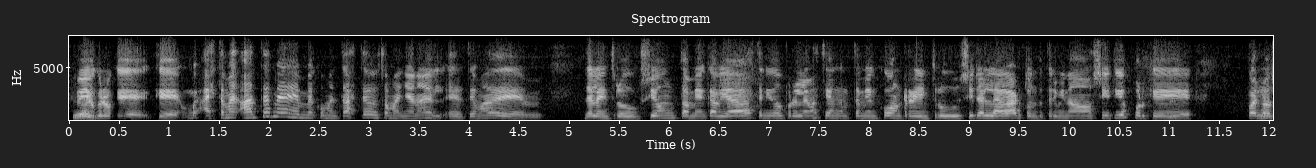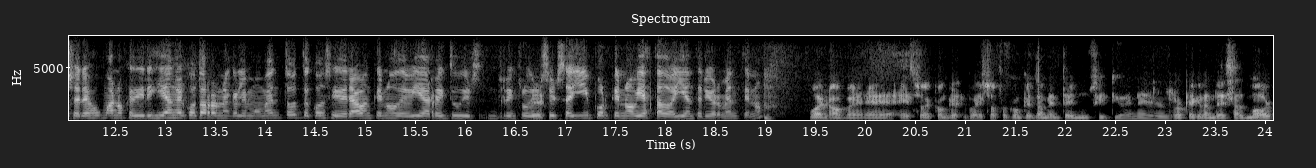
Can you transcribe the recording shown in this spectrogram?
Pero yo creo que, que antes me, me, comentaste esta mañana el, el tema de, de, la introducción, también que habías tenido problemas también con reintroducir el lagarto en determinados sitios porque pues los seres humanos que dirigían el cotarro en aquel momento te consideraban que no debía reintroducirse allí porque no había estado allí anteriormente, ¿no? Bueno, eh, eso, es, eso fue concretamente en un sitio, en el Roque Grande de Salmor,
